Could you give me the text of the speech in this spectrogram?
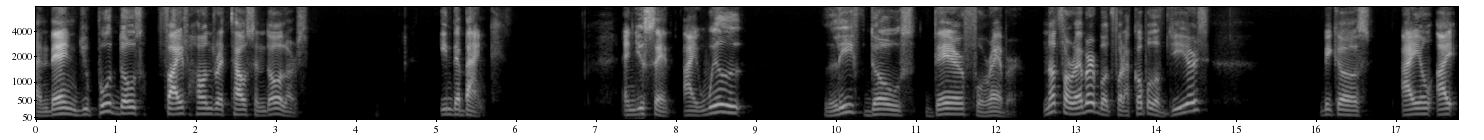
And then you put those $500,000 in the bank. And you said, I will leave those there forever. Not forever, but for a couple of years because I I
